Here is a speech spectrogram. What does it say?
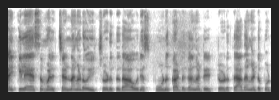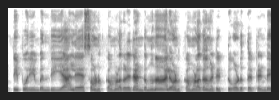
അതിക്ക് ലേശം വെളിച്ചെണ്ണ അങ്ങോട്ട് ഒഴിച്ചു കൊടുത്തത്. ആ ഒരു സ്പൂണ് കടുക് അങ്ങോട്ട് ഇട്ട് കൊടുത്ത് അതങ്ങോട്ട് പൊട്ടി പൊരിയുമ്പോൾ എന്ത് ചെയ്യുക ലേശം ഉണക്കമുളക് രണ്ട് മൂന്നാൽ ഉണക്കമുളക് അങ്ങോട്ട് ഇട്ട് കൊടുത്തിട്ടുണ്ട്.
